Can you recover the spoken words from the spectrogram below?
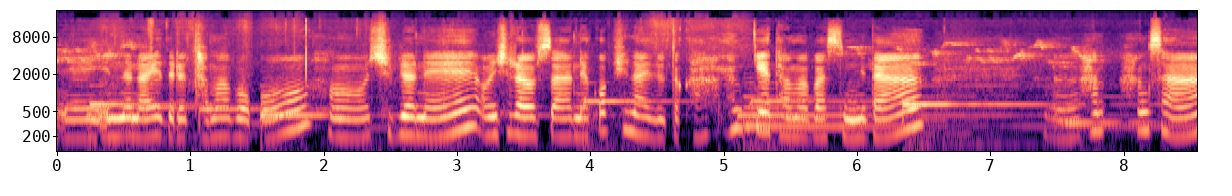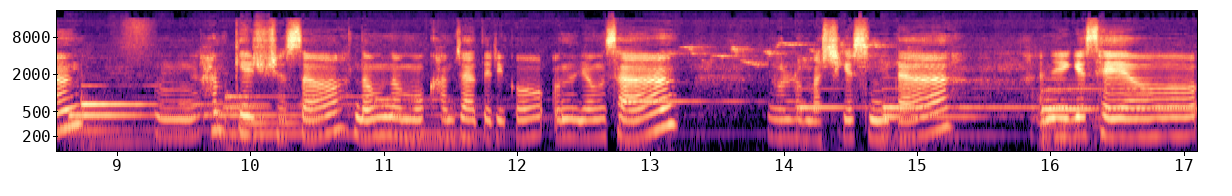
에, 있는 아이들을 담아보고 어, 주변에 온실하우스 안에 꽃핀 아이들도 가- 함께 담아봤습니다. 어, 함- 항상 음, 함께 해주셔서 너무너무 감사드리고 오늘 영상 이걸로 마치겠습니다. 안녕히 계세요.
